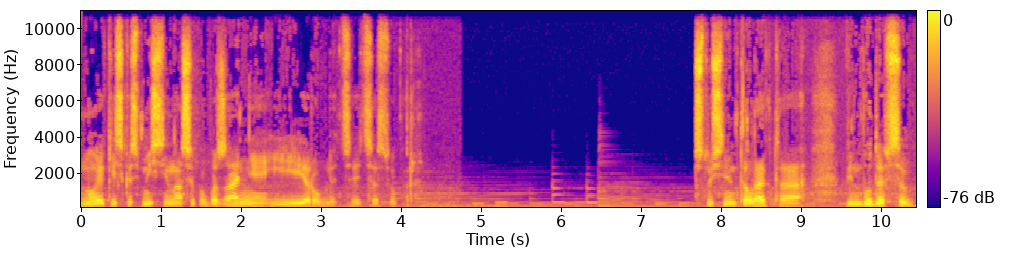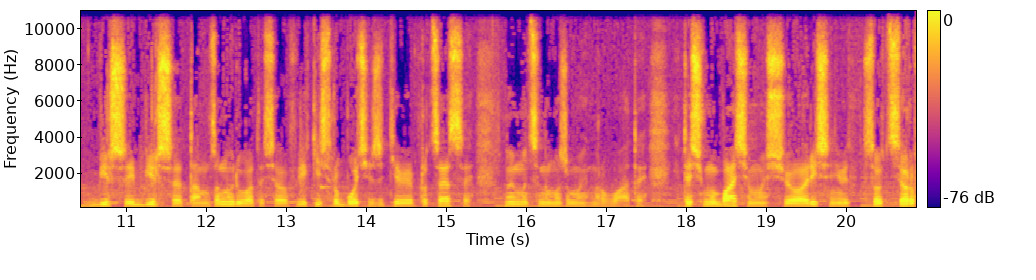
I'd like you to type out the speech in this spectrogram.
ну, якісь космічні наші побажання і роблять це. І це супер. Штучний інтелект він буде все більше і більше там занурюватися в якісь робочі життєві процеси. Ну і ми це не можемо ігнорувати. І те, що ми бачимо, що рішення від SoftServe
